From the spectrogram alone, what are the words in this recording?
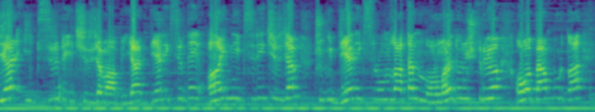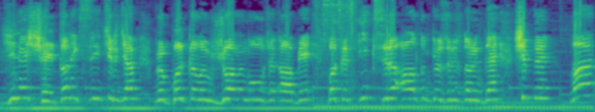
diğer iksiri de içireceğim abi. Yani diğer iksir değil aynı iksiri içireceğim. Çünkü diğer iksir onu zaten normale dönüştürüyor. Ama ben burada yine şeytan iksiri içireceğim. Ve bakalım Juan'a ne olacak abi. Bakın iksiri aldım gözünüzün önünde. Şimdi lan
